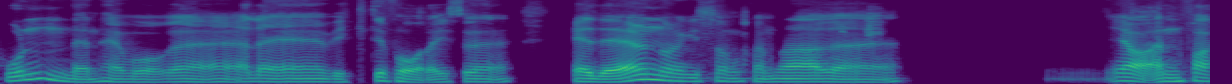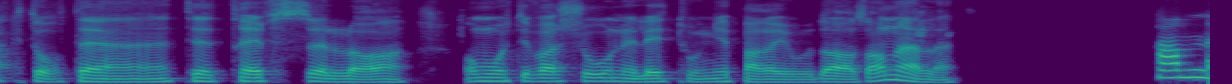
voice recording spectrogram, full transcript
hunden din har vært eller er viktig for deg. Så er det òg noe som kan være ja, en faktor til, til trivsel og, og, motivasjon i litt tunge perioder og sånn, eller? Han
